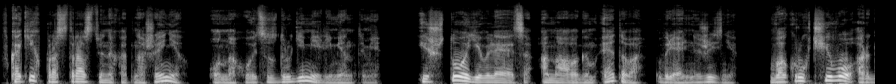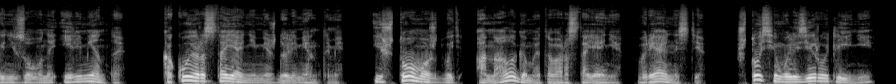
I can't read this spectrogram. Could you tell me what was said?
В каких пространственных отношениях он находится с другими элементами? И что является аналогом этого в реальной жизни? Вокруг чего организованы элементы? Какое расстояние между элементами? И что может быть аналогом этого расстояния в реальности? Что символизируют линии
